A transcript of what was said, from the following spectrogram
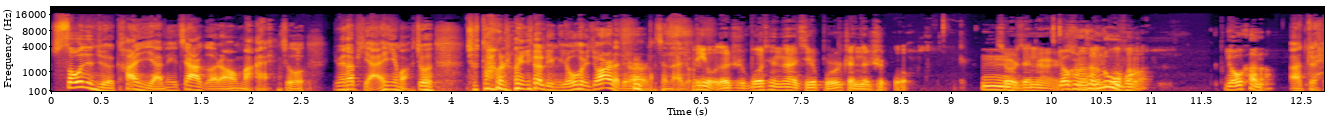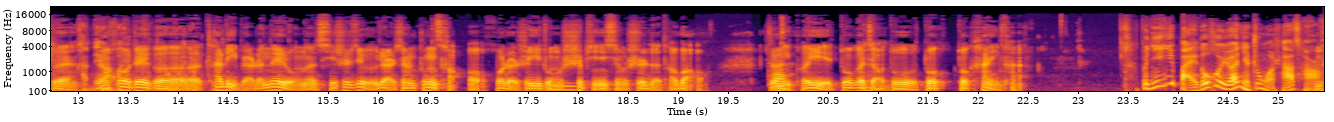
搜进去看一眼那个价格，然后买，就因为它便宜嘛，就就当成一个领优惠券的地儿了。现在就它有的直播现在其实不是真的直播，嗯，就是在那儿有可能是录播有可能。啊，对对肯，定。然后这个它里边的内容呢，其实就有点像种草或者是一种视频形式的淘宝，就你可以多个嗯角度多多看一看。不，你一百多会员，你中过啥草？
